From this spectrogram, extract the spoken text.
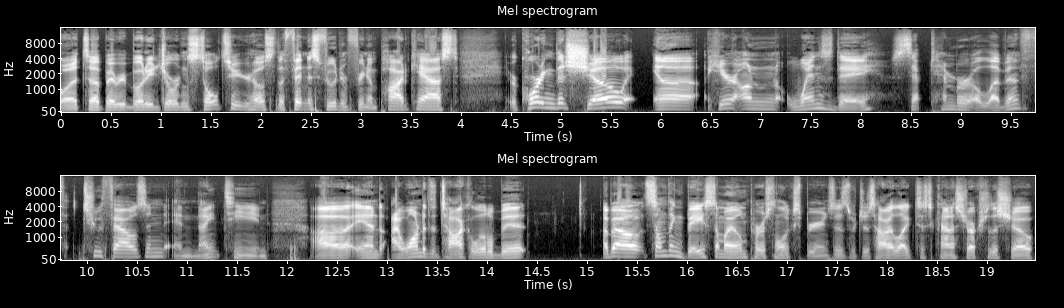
What's up, everybody? Jordan Stoltz here, your host of the Fitness, Food, and Freedom podcast. Recording this show uh, here on Wednesday, September 11th, 2019. Uh, and I wanted to talk a little bit about something based on my own personal experiences, which is how I like to kind of structure the show.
